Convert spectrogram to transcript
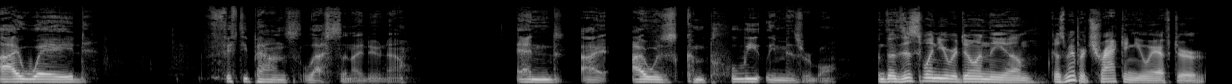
I weighed 50 pounds less than I do now, and I I was completely miserable. This is when you were doing the um. Because I remember tracking you after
